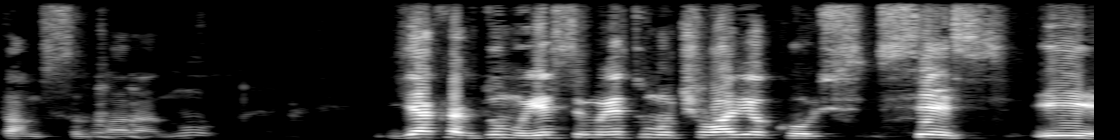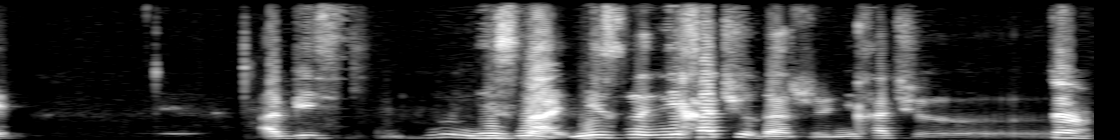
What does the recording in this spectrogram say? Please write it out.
там со двора, ну, я как думаю, если мы этому человеку с- сесть и объяснить, ну, не знаю, не, зна- не хочу даже, не хочу. Да,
